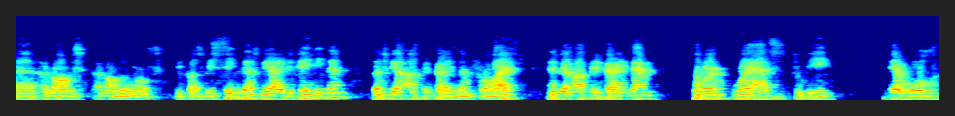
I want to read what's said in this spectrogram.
Uh, around, around the world because we think that we are educating them, but we are not preparing them for life and we are not preparing them for what has to be their role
